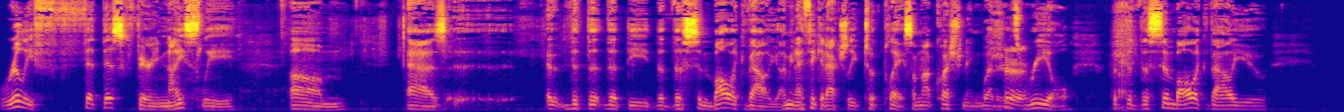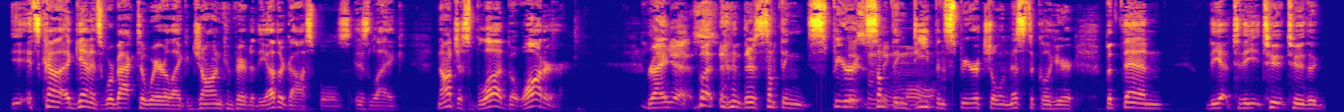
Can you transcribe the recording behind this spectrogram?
really fit this very nicely, um, as, uh, that the, that the, the, the symbolic value. I mean, I think it actually took place. I'm not questioning whether it's real, but the, the symbolic value it's kind of again, it's we're back to where like John compared to the other gospels is like not just blood but water, right? Yes. But there's something spirit, There's something something, deep and spiritual and mystical here. But then the to the to to the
